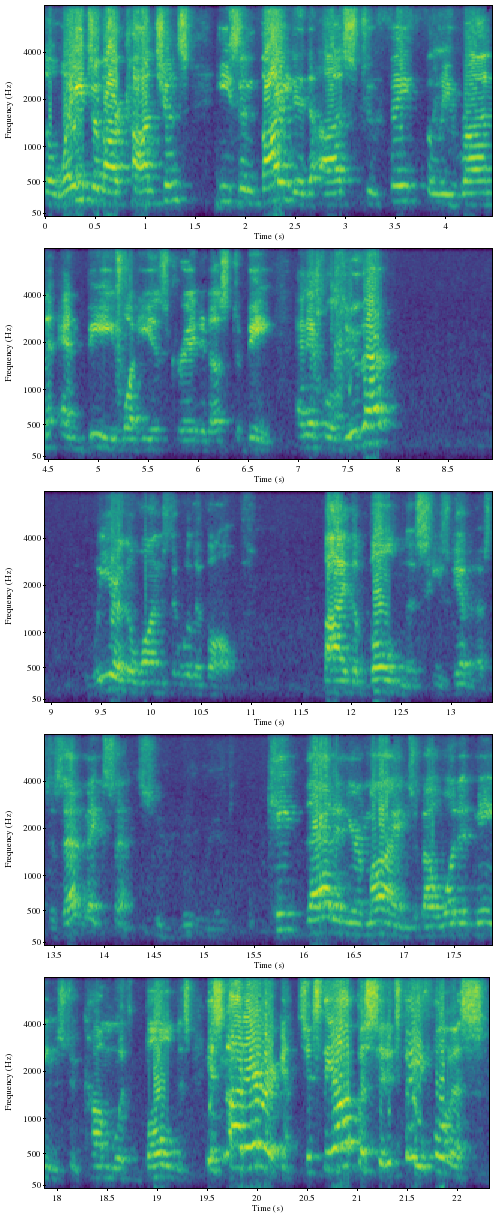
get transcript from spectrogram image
the weight of our conscience. He's invited us to faithfully run and be what He has created us to be. And if we'll do that, we are the ones that will evolve by the boldness He's given us. Does that make sense? Keep that in your minds about what it means to come with boldness. It's not arrogance, it's the opposite, it's faithfulness.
